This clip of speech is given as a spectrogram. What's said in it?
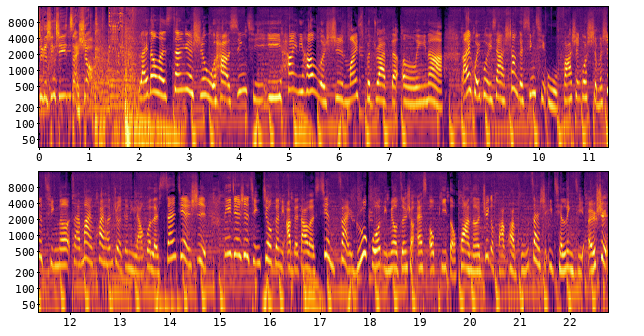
这个星期在笑。来到了三月十五号星期一，嗨，你好，我是 My Super Drive 的 Alina。来回顾一下上个星期五发生过什么事情呢？在麦快很准跟你聊过了三件事，第一件事情就跟你 update 到了，现在如果你没有遵守 SOP 的话呢，这个罚款不再是一千令吉，而是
